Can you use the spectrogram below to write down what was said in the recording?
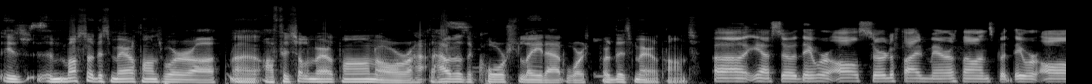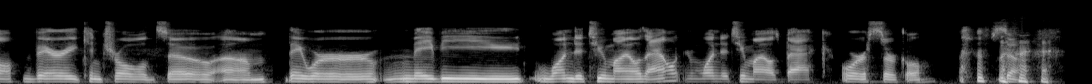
Is most of these marathons were uh, uh, official marathon, or how, how, does the course laid out work for these marathons? Uh, yeah, so they were all certified marathons, but they were all very controlled. So um, they were maybe one to two miles out and one to two miles back, or a circle. so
